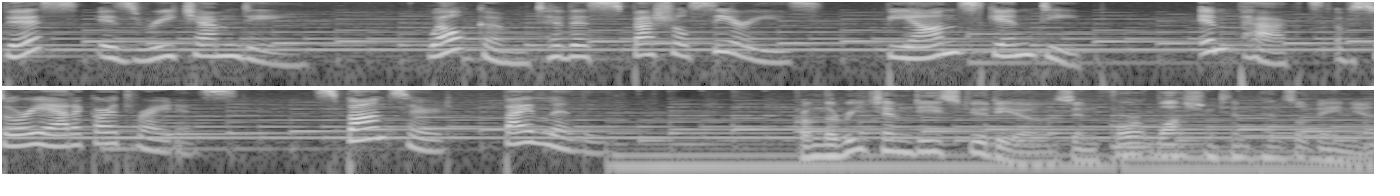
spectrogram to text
This is ReachMD. Welcome to this special series, Beyond Skin Deep Impacts of Psoriatic Arthritis, sponsored by Lilly. From the ReachMD studios in Fort Washington, Pennsylvania,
